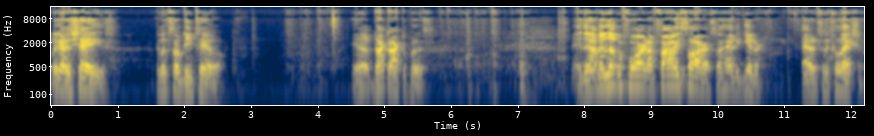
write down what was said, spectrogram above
Look at his shades. It looks so detailed. Yep, Dr. Octopus. And then I've been looking for it. I finally saw her, so I had to get her. Add Added to the collection.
